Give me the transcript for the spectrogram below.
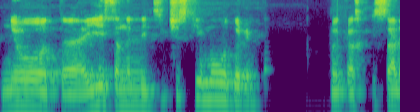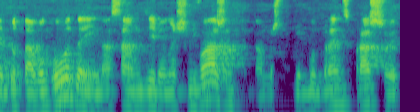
Вот, э, есть аналитический модуль, мы как раз писали до того года, и на самом деле он очень важен, потому что любой бренд спрашивает,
